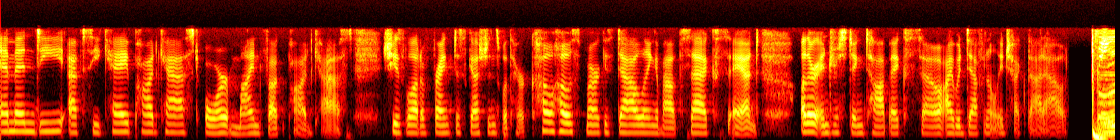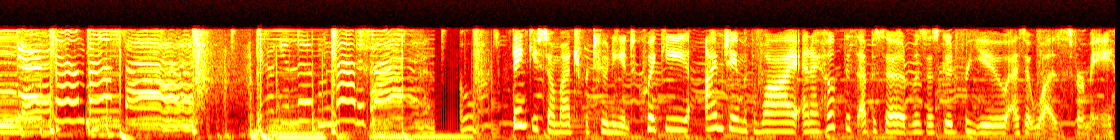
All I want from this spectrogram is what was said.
MND FCK podcast or Mindfuck podcast. She has a lot of frank discussions with her co host, Marcus Dowling, about sex and other interesting topics, so I would definitely check that out. Thank you so much for tuning into Quickie. I'm Jane with Y, and I hope this episode was as good for you as it was for me.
